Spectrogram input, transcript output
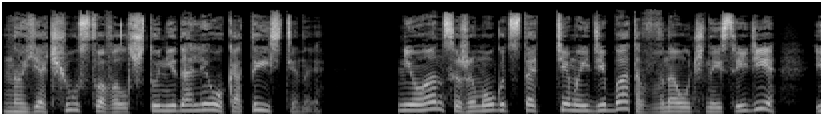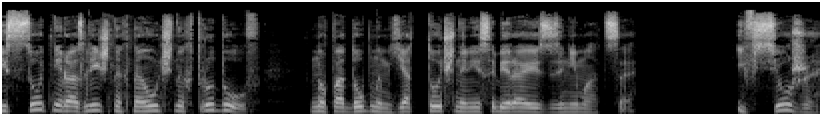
но я чувствовал, что недалек от истины — Нюансы же могут стать темой дебатов в научной среде из сотни различных научных трудов, но подобным я точно не собираюсь заниматься. И все же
